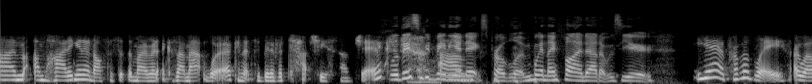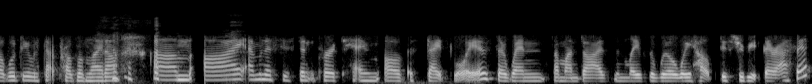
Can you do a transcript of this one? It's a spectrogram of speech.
I'm I'm hiding in an office at the moment because I'm at work, and it's a bit of a touchy subject. Well, this could be your Um, next problem when they find out it was you. Yeah, probably. Oh well, we'll deal with that problem later. um, I am an assistant for a team of estates lawyers. So when someone dies and leaves a will, we help distribute their assets.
